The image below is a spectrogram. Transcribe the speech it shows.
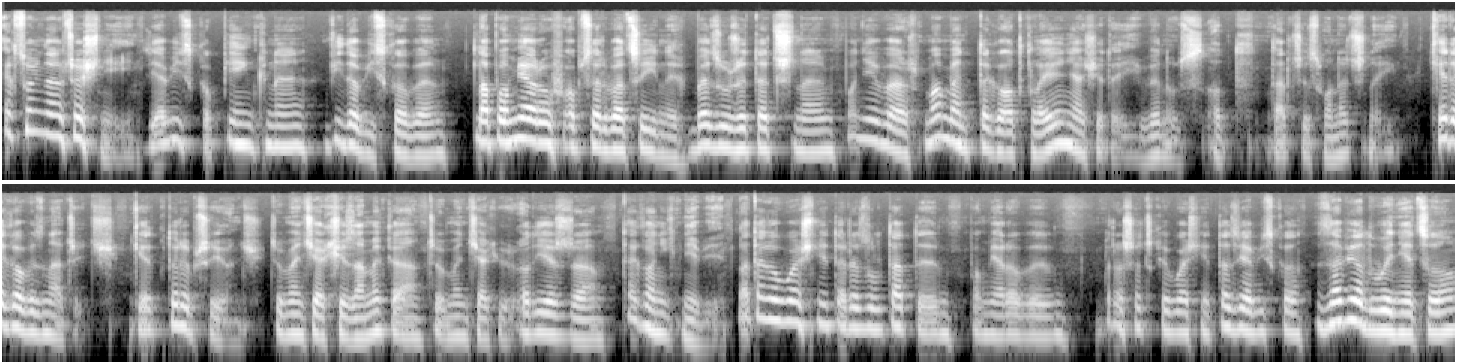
Jak wspominałem wcześniej, zjawisko piękne, widowiskowe, dla pomiarów obserwacyjnych bezużyteczne, ponieważ moment tego odklejenia się tej Wenus od tarczy słonecznej Kiedy go wyznaczyć? Kiedy, który przyjąć? Czy w momencie jak się zamyka, czy w momencie jak już odjeżdża? Tego nikt nie wie. Dlatego właśnie te rezultaty pomiarowe troszeczkę właśnie to zjawisko zawiodły nieco,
